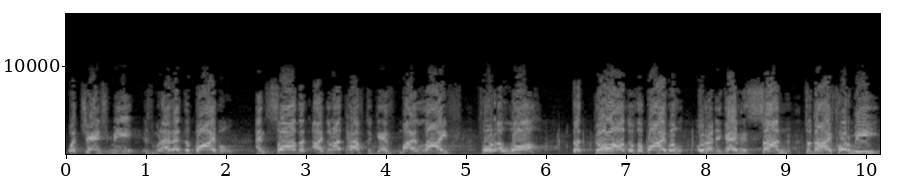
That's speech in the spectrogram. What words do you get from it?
What changed me is when I read the Bible and saw that I do not have to give my life for Allah. That God of the Bible already gave His Son to die for me.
